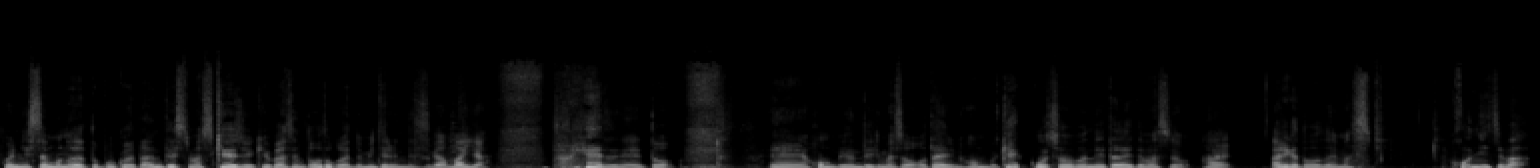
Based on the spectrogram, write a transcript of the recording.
これ偽物だと僕は断定します。99%男だと見てるんですが まあいいや。とりあえずねえっと、えー本部読んでいきましょう。お便りの本部。結構長文でいただいてますよ。はい。ありがとうございます。こんにちは、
